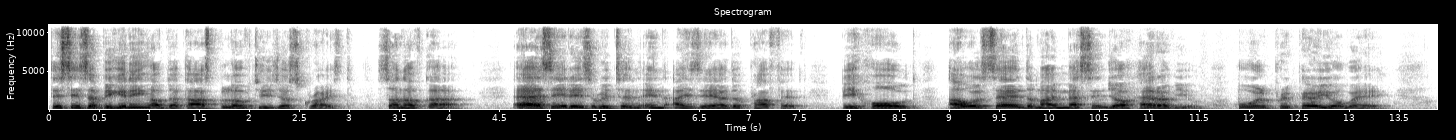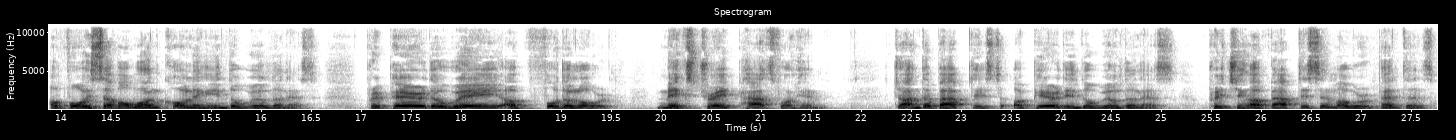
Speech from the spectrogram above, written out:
This is the beginning of the gospel of Jesus Christ, Son of God. As it is written in Isaiah the prophet, Behold, I will send my messenger ahead of you, who will prepare your way. A voice of a one calling in the wilderness. Prepare the way of, for the Lord. Make straight paths for him. John the Baptist appeared in the wilderness, preaching a baptism of repentance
